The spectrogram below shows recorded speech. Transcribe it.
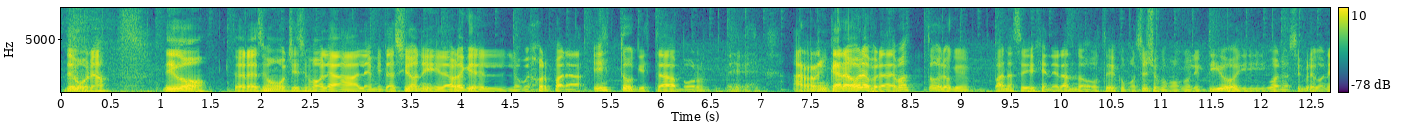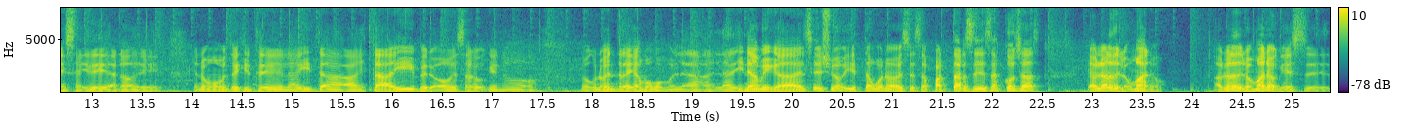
De una. Diego, te agradecemos muchísimo la, la invitación y la verdad que lo mejor para esto que está por eh, arrancar ahora, pero además todo lo que van a seguir generando ustedes como sello, como colectivo y bueno, siempre con esa idea, ¿no? De en un momento dijiste la guita está ahí, pero es algo que no, no, no entra, digamos, como en la, en la dinámica del sello y está bueno a veces apartarse de esas cosas y hablar de lo humano. Hablar de lo humano que es... eh,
